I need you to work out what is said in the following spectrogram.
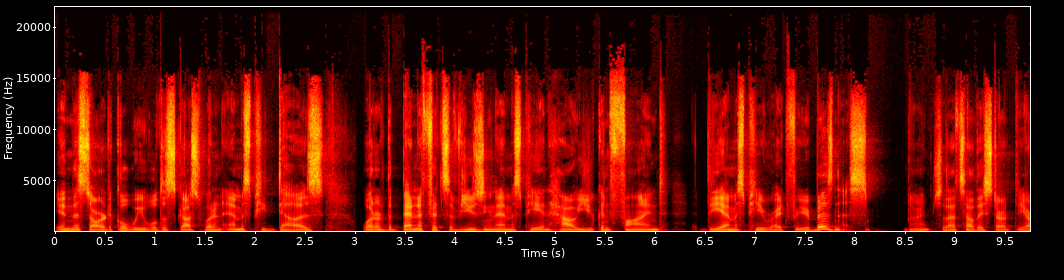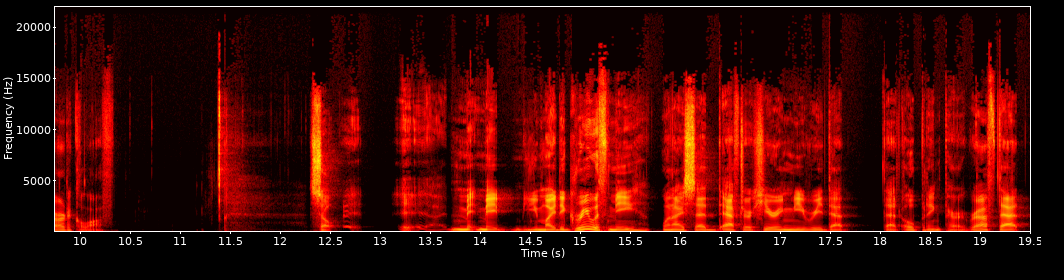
In this article, we will discuss what an MSP does, what are the benefits of using an MSP, and how you can find the MSP right for your business. All right, so that's how they start the article off. So, eh, eh, may, may, you might agree with me when I said after hearing me read that that opening paragraph that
